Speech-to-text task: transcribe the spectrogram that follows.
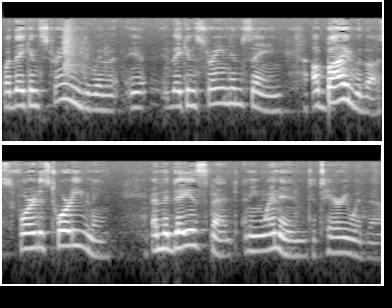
But they constrained him, they constrained him, saying, Abide with us, for it is toward evening, and the day is spent. And he went in to tarry with them.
